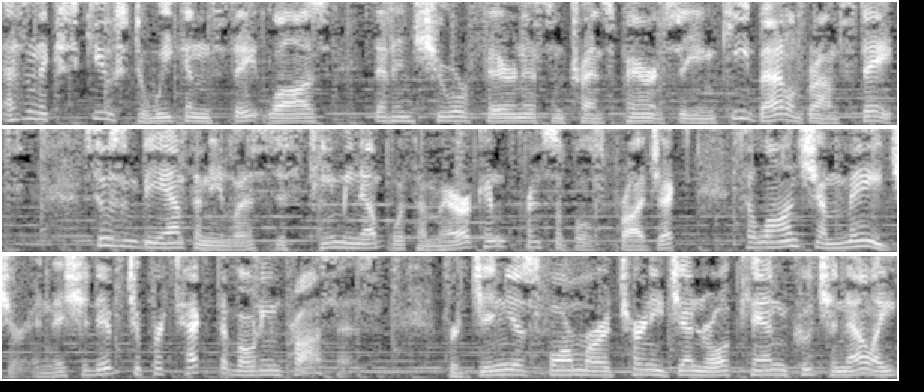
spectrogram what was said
as an excuse to weaken state laws that ensure fairness and transparency in key battleground states. Susan B. Anthony List is teaming up with American Principles Project to launch a major initiative to protect the voting process. Virginia's former Attorney General Ken Cuccinelli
